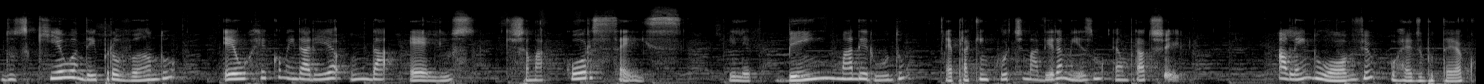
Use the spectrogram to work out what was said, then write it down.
Dos que eu andei provando, eu recomendaria um da Helios, que chama Corséis. Ele é bem madeirudo, é para quem curte madeira mesmo, é um prato cheio. Além do óbvio, o Red Boteco,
